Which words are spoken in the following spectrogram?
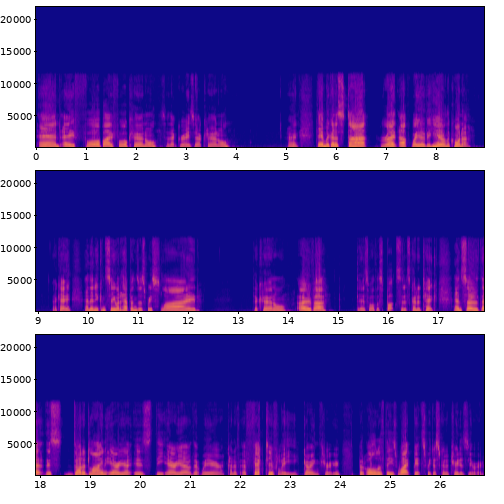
and a 4 by 4 kernel, so that grays our kernel, right? Then we're going to start right up way over here on the corner, okay? And then you can see what happens as we slide the kernel over there's all the spots that it's going to take. And so that this dotted line area is the area that we're kind of effectively going through, but all of these white bits we're just going to treat as zero.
